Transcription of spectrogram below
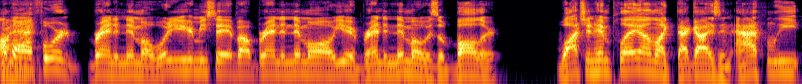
I'm I- all for Brandon Nimmo. What do you hear me say about Brandon Nimmo all year? Brandon Nimmo is a baller. Watching him play, I'm like, that guy's an athlete.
